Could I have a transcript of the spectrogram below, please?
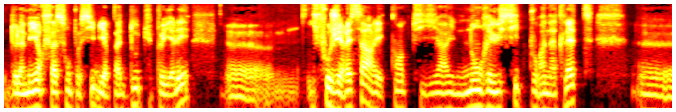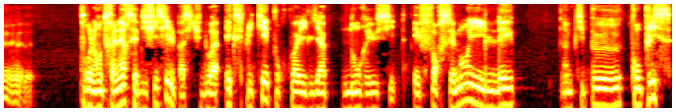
de la meilleure façon possible, il n'y a pas de doute, tu peux y aller. il faut gérer ça. Et quand il y a une non-réussite pour un athlète, pour l'entraîneur, c'est difficile parce qu'il doit expliquer pourquoi il y a non-réussite. Et forcément, il est un petit peu complice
